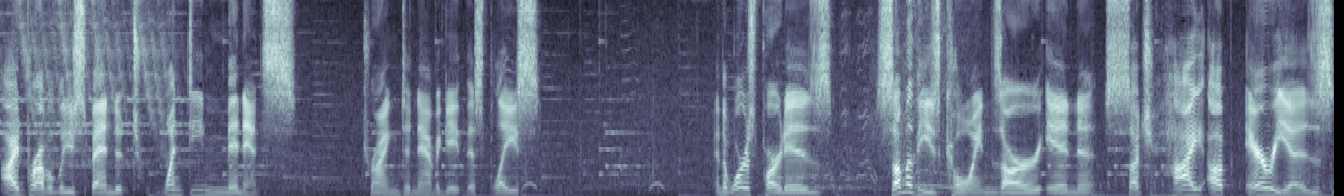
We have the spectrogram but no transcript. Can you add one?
I'd probably spend 20 minutes trying to navigate this place. And the worst part is, some of these coins are in such high up areas,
